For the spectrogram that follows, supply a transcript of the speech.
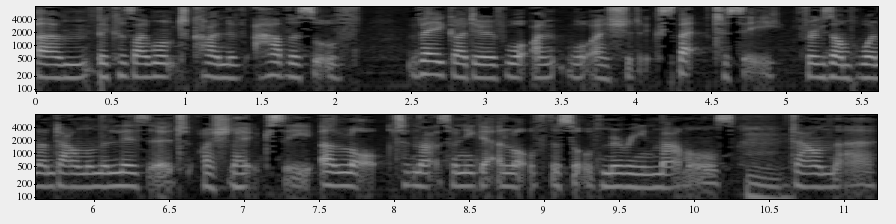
um, because I want to kind of have a sort of vague idea of what I what I should expect to see. For example, when I'm down on the lizard, I should hope to see a lot, and that's when you get a lot of the sort of marine mammals down there.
